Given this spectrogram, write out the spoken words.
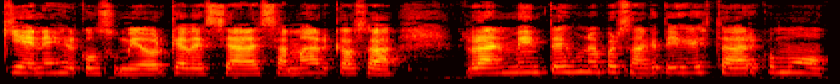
quién es el consumidor que desea esa marca, o sea, realmente es una persona que tiene que estar como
